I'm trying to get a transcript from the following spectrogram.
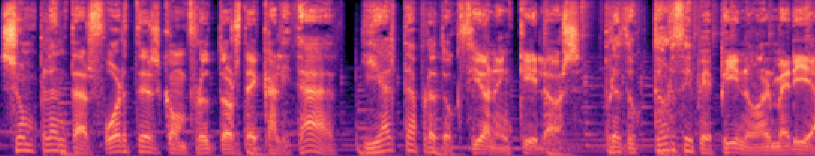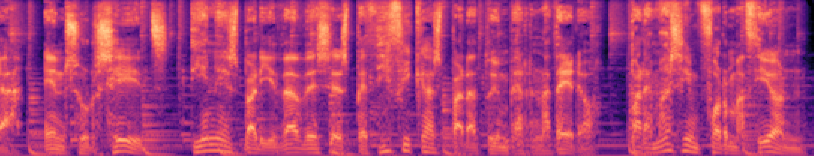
Son plantas fuertes con frutos de calidad y alta producción en kilos. Productor de pepino Almería. En Surseeds tienes variedades específicas para tu invernadero. Para más información,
